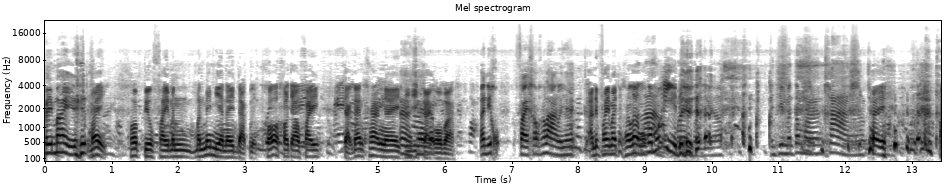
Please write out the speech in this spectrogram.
ไม่ไม่ไหม ไม่เพราะเปลวไฟมันมันไม่มีอะไรดักเลยเพราะว่าเขาจะเอาไฟจากด้านข้างไงอ่าที่ใช่ ไก่ครับอบอะอันนี้ไฟเข้าข้างล่างเลยฮะอันนี้ไฟมาจากข้างล่างมันก็ไหม้ไม่ดิหมดเลยครับจริงๆมันต้องมาข้างๆครับ ใช่ไฟ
